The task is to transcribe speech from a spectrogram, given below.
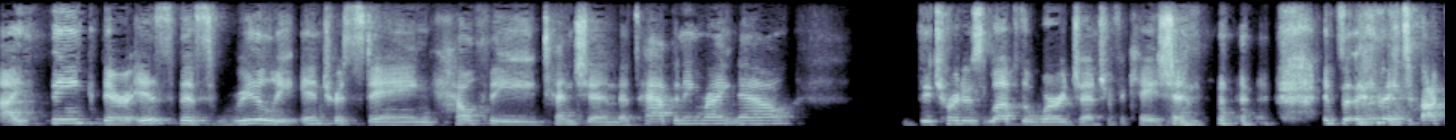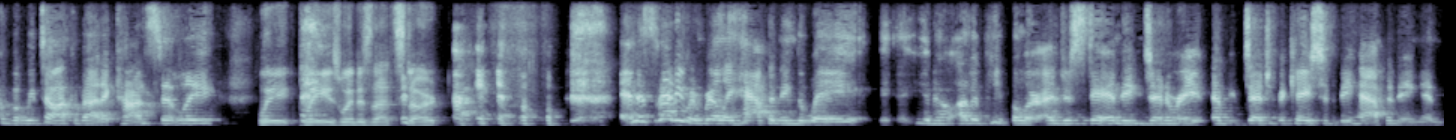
I think there is this really interesting, healthy tension that's happening right now Detroiters love the word gentrification. and so they talk about we talk about it constantly. Please, please, when does that start? And it's not even really happening the way you know other people are understanding generate gentrification to be happening in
